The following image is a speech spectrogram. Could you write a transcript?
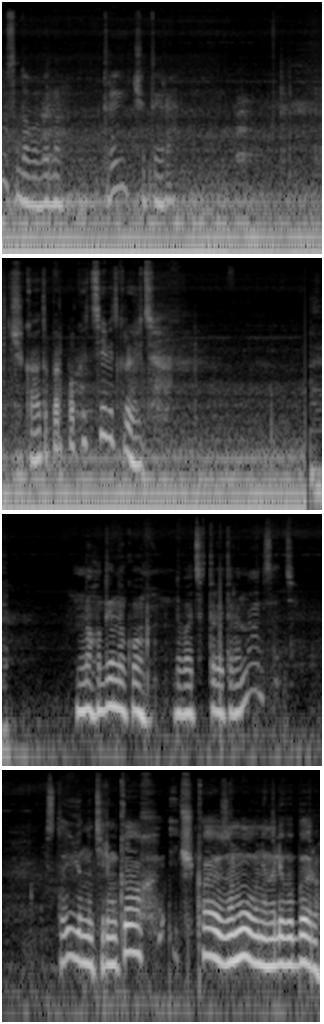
Ну, садово видно. Три, чотири. Чекаю тепер, поки ці відкриються. На годиннику 23.13. Стою я на теремках і чекаю замовлення на лівий берег.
